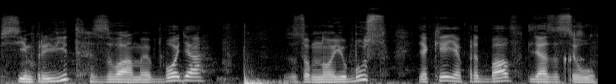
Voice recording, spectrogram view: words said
Всім привіт! З вами Бодя. Зо мною бус, який я придбав для ЗСУ.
